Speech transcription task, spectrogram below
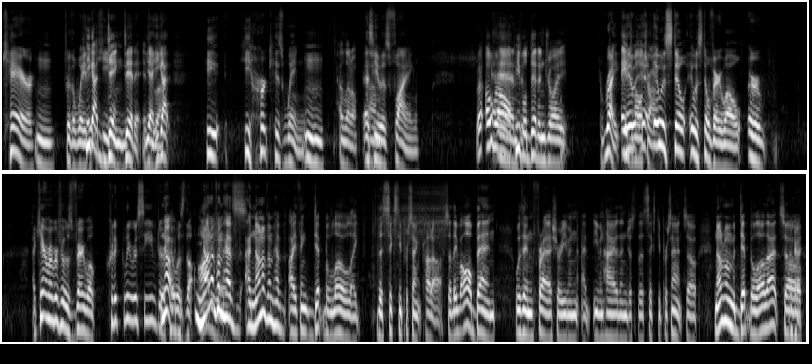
care mm. for the way He that got he dinged, did it. Yeah, he will. got he he hurt his wing mm-hmm. a little as he um, was flying. But overall, and- people did enjoy. Right, Age it, of it- Ultron. It, was still it was still very well or I can't remember if it was very well critically received or No, if it was the none of them have. uh, None of them have. I think dipped below like the sixty percent cutoff. So they've all been within fresh or even uh, even higher than just the sixty percent. So none of them would dip below that. So Okay.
